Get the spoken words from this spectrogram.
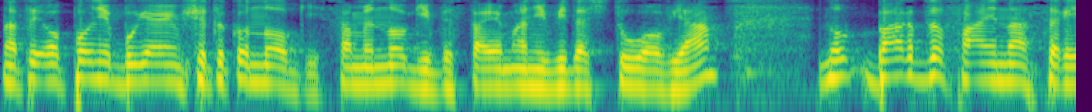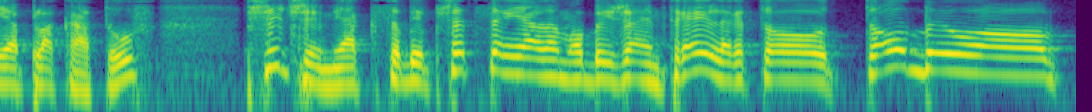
na tej oponie bujają się tylko nogi. Same nogi wystają, a nie widać tułowia. No, bardzo fajna seria plakatów. Przy czym, jak sobie przed serialem obejrzałem trailer, to to było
